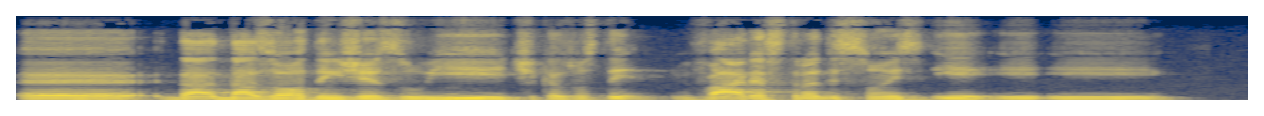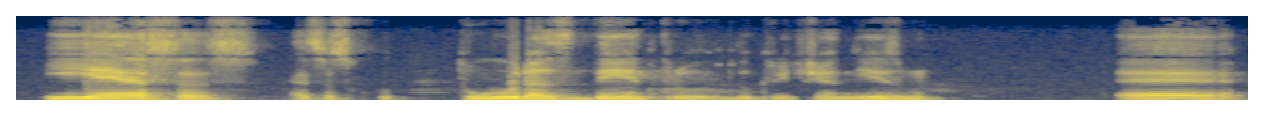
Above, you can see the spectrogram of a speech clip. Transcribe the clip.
é, da, das ordens jesuíticas, você tem várias tradições e, e, e, e essas, essas culturas dentro do cristianismo, é,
